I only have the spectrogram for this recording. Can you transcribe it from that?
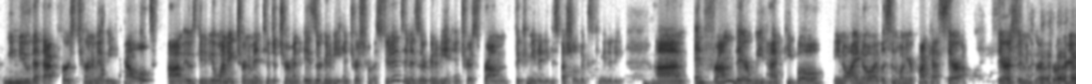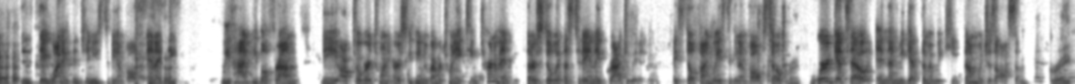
we knew that that first tournament we held, um, it was going to be a one day tournament to determine is there going to be interest from the students and is there going to be an interest from the community, the Special Olympics community. Mm-hmm. Um, and from there, we've had people, you know, I know I listened to one of your podcasts, Sarah. Sarah's yes. been with our program since day one and continues to be involved. And I think we've had people from the October 20 or excuse me, November 2018 tournament that are still with us today and they've graduated they still find ways to get involved. So right. word gets out and then we get them and we keep them, which is awesome. Great.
